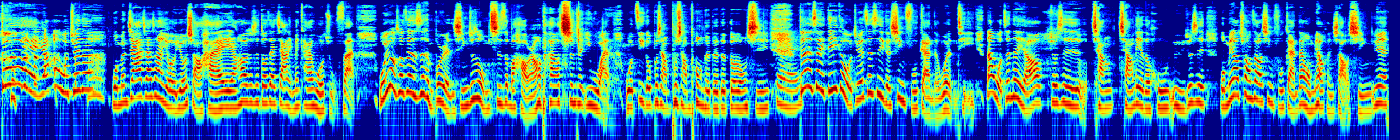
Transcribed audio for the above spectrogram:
对。然后我觉得我们家加上有有小孩，然后就是都在家里面开火煮饭。我有时候真的是很不忍心，就是我们吃这么好，然后他要吃那一碗我自己都不想不想碰的的的的东西。对对，所以第一个我觉得这是一个幸福感的问题。那我真的也要就是强强烈的呼吁，就是我们。我们要创造幸福感，但我们要很小心，因为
